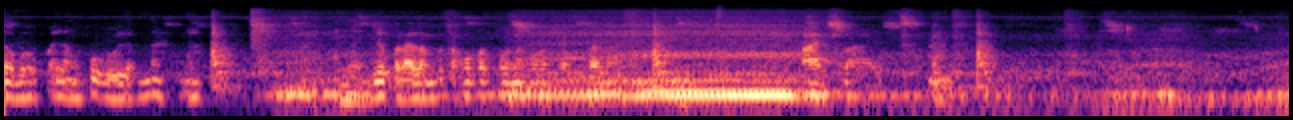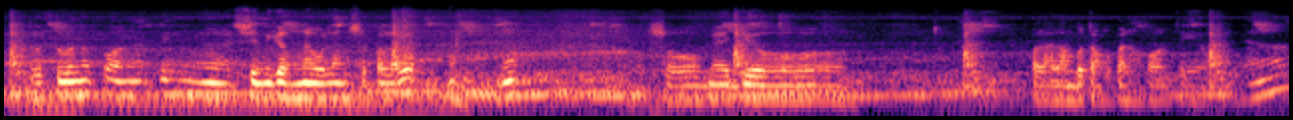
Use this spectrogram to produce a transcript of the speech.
Sabaw pa lang po ulam na. Medyo palalambot ako pa po ng konti para ayos ayos. Luto na po ang ating ah, sinigang na ulam sa palawak. No? So medyo palalambot ako pa ng konti yung kanya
